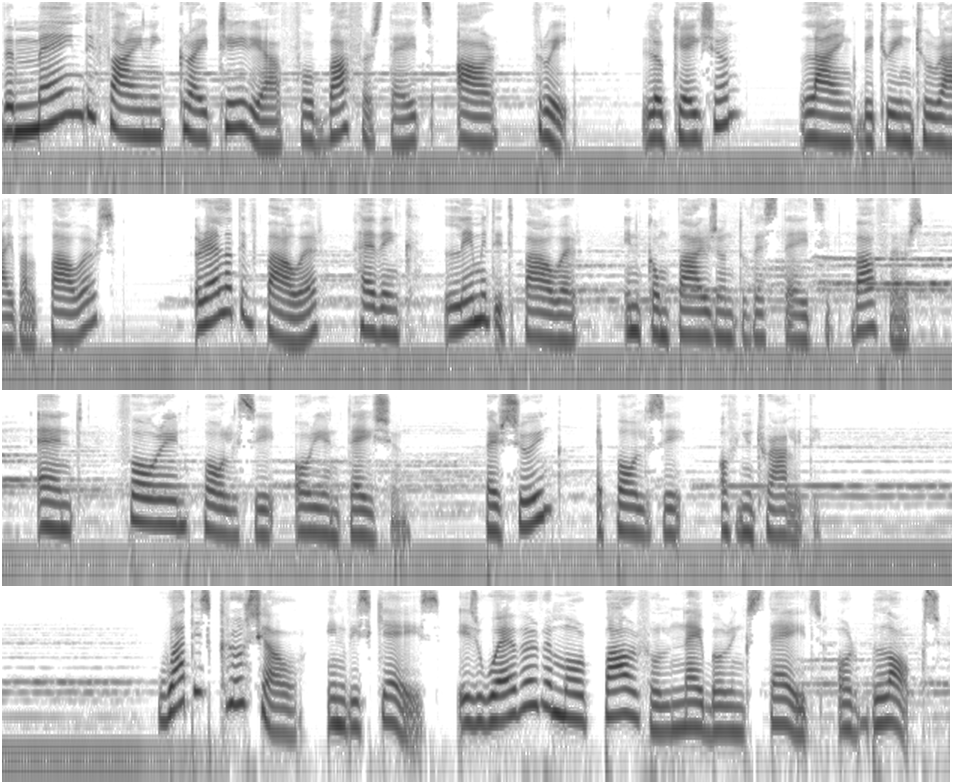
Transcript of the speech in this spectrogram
The main defining criteria for buffer states are three. Location, lying between two rival powers, relative power, having limited power in comparison to the states it buffers, and foreign policy orientation, pursuing a policy of neutrality. What is crucial in this case is whether the more powerful neighboring states or blocs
